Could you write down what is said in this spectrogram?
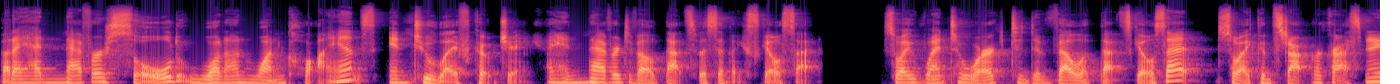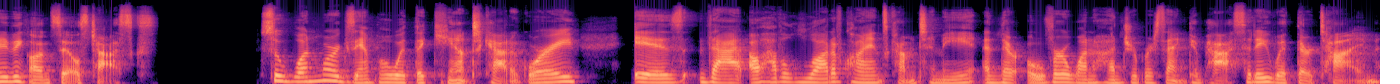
but I had never sold one on one clients into life coaching. I had never developed that specific skill set. So I went to work to develop that skill set so I could stop procrastinating on sales tasks. So, one more example with the can't category is that I'll have a lot of clients come to me and they're over 100% capacity with their time,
